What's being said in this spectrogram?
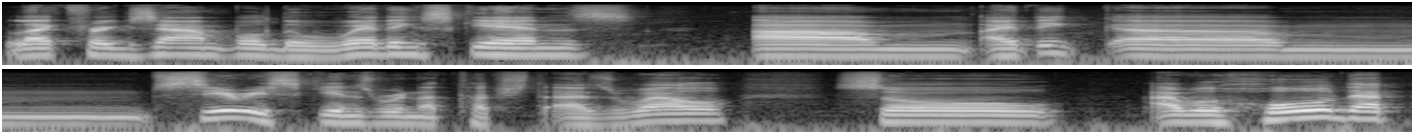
Like, for example, the wedding skins. Um, I think um, series skins were not touched as well. So I will hold that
